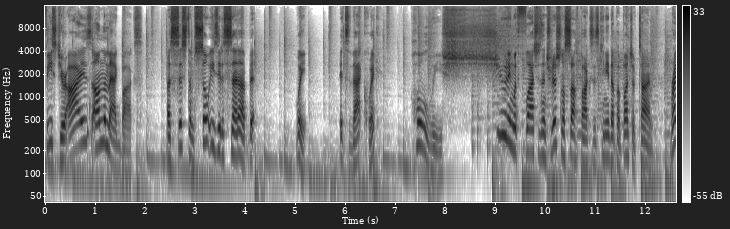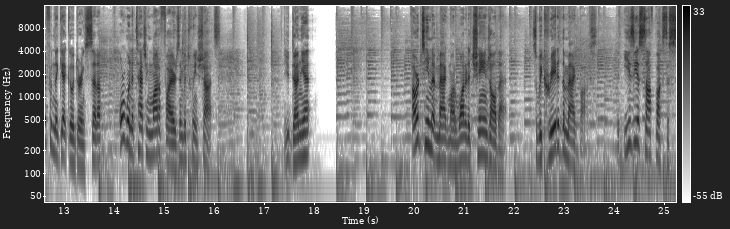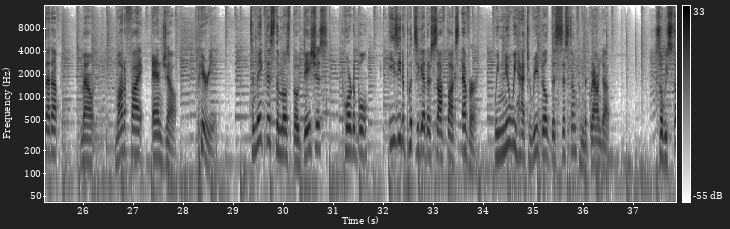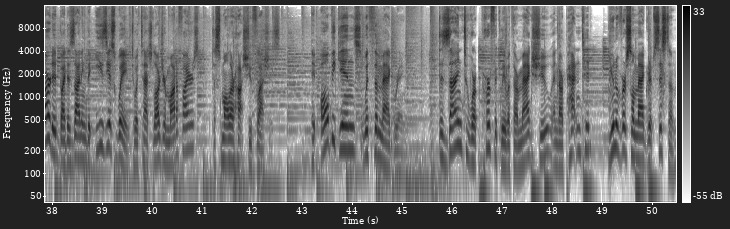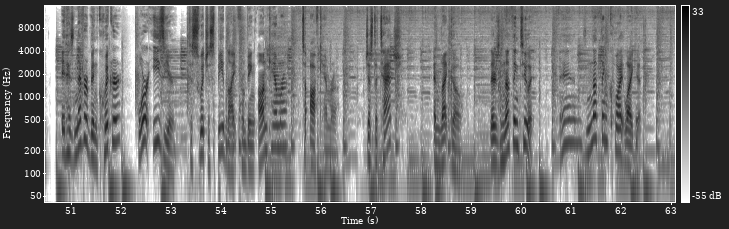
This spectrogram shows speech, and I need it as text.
Feast your eyes on the Magbox. A system so easy to set up. It... Wait, it's that quick? Holy sh! Shooting with flashes in traditional softboxes can eat up a bunch of time, right from the get go during setup or when attaching modifiers in between shots. You done yet? Our team at Magmod wanted to change all that, so we created the Magbox, the easiest softbox to set up, mount, modify, and gel, period. To make this the most bodacious, portable, easy to put together softbox ever, we knew we had to rebuild this system from the ground up. So we started by designing the easiest way to attach larger modifiers to smaller hot shoe flashes. It all begins with the mag ring. Designed to work perfectly with our mag shoe and our patented universal mag grip system, it has never been quicker or easier to switch a speed light from being on camera to off camera. Just attach and let go. There's nothing to it, and nothing quite like it.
